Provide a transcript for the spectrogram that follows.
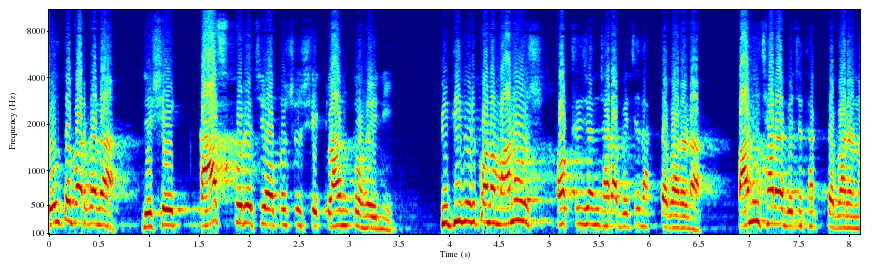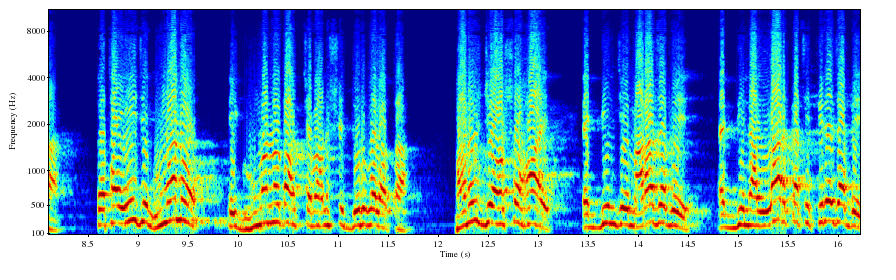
বলতে পারবে না যে সে কাজ করেছে, অথচ সে ক্লান্ত হয়নি। পৃথিবীর কোনো মানুষ অক্সিজেন ছাড়া বেঁচে থাকতে পারে না, পানি ছাড়া বেঁচে থাকতে পারে না। তথা এই যে ঘুমানো, এই ঘুমানোটা হচ্ছে মানুষের দুর্বলতা। মানুষ যে অসহায়, একদিন যে মারা যাবে একদিন আল্লাহর কাছে ফিরে যাবে।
